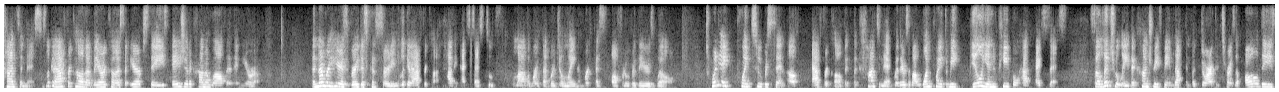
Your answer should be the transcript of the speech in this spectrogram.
continents. Let's look at Africa, the Americas, the Arab states, Asia, the Commonwealth, and then Europe. The number here is very disconcerting. Look at Africa having access to a lot of the work that we're doing and work that's offered over there as well. 28.2% of Africa, the, the continent, where there's about 1.3 billion people have access. So literally the country is being left in the dark in terms of all these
